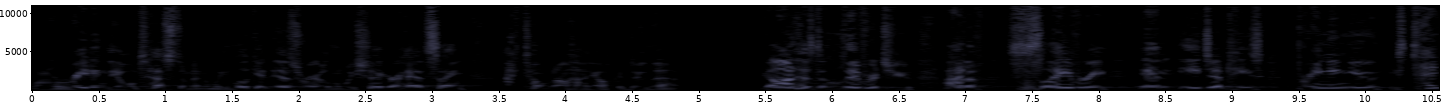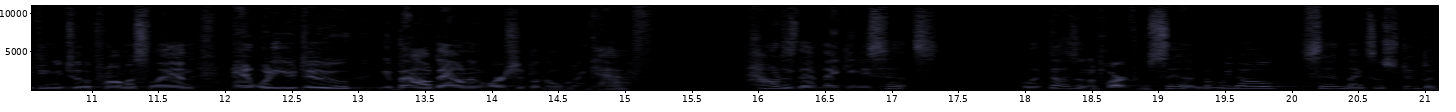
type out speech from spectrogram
when we're reading the Old Testament and we look at Israel and we shake our heads saying, I don't know how y'all could do that. God has delivered you out of slavery in Egypt. He's bringing you, He's taking you to the promised land. And what do you do? You bow down and worship a golden calf. How does that make any sense? Well, it doesn't apart from sin, but we know sin makes us stupid.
